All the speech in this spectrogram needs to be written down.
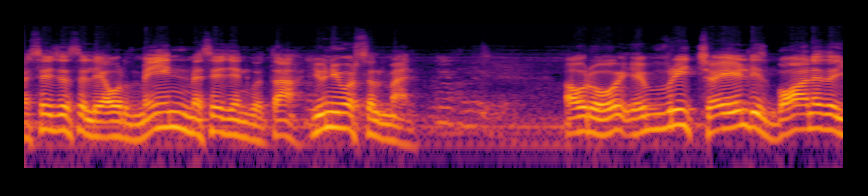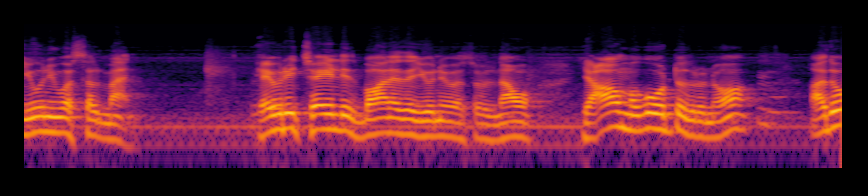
ಮೆಸೇಜಸಲ್ಲಿ ಅವ್ರದ್ದು ಮೇಯ್ನ್ ಮೆಸೇಜ್ ಏನು ಗೊತ್ತಾ? ಯೂನಿವರ್ಸಲ್ ಮ್ಯಾನ್ ಅವರು every child is born as a universal man every child is born as a universal ನಾವು ಯಾವ ಮಗು ಹುಟ್ಟಿದ್ರು ಅದು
